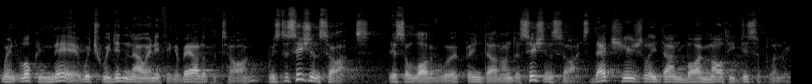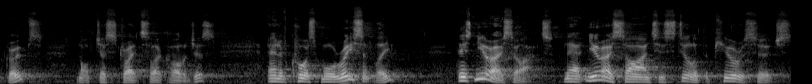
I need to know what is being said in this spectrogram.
went looking there, which we didn't know anything about at the time, was decision science. There's a lot of work being done on decision science. That's usually done by multidisciplinary groups, not just straight psychologists. And of course, more recently, there's neuroscience. Now, neuroscience is still at the pure research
